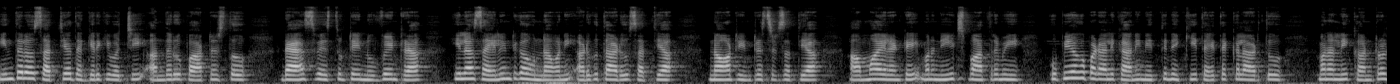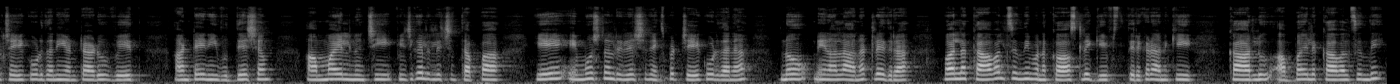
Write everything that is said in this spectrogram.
ఇంతలో సత్య దగ్గరికి వచ్చి అందరూ పార్ట్నర్స్తో డ్యాన్స్ వేస్తుంటే నువ్వేంట్రా ఇలా సైలెంట్గా ఉన్నావని అడుగుతాడు సత్య. నాట్ ఇంట్రెస్టెడ్ సత్య. అమ్మాయిలంటే మన నీడ్స్ మాత్రమే. ఉపయోగపడాలి కానీ నెత్తినెక్కి తైతెక్కలాడుతూ మనల్ని కంట్రోల్ చేయకూడదని అంటాడు వేద్. అంటే నీ ఉద్దేశం అమ్మాయిల నుంచి ఫిజికల్ రిలేషన్ తప్ప ఏ ఎమోషనల్ రిలేషన్ ఎక్స్పెక్ట్ చేయకూడదనా? నో నేను అలా అనట్లేదురా. వాళ్ళకి కావాల్సింది మన కాస్ట్లీ గిఫ్ట్స్ తిరగడానికి కార్లు అబ్బాయిలకు కావాల్సింది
